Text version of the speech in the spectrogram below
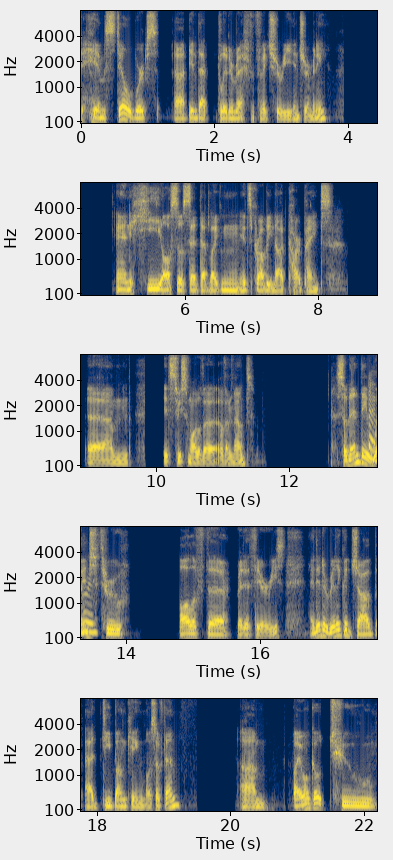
him still works uh, in that glitter manufactory in germany. And he also said that like mm, it's probably not car paint. Um it's too small of a of an amount so then they That went was- through all of the reddit theories and did a really good job at debunking most of them um but I won't go too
